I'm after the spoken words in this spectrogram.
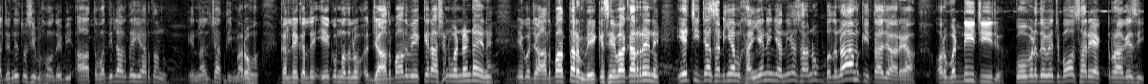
ਅੱਜ ਨਹੀਂ ਤੁਸੀਂ ਵਿਖਾਉਂਦੇ ਵੀ ਆਹ ਅੱਤਵਾਦੀ ਲੱਗਦਾ ਯਾਰ ਤੁਹਾਨੂੰ? ਇਹ ਨਾਲ ਝਾਤੀ ਮਾਰੋ ਹਾਂ। ਕੱਲੇ ਕੱਲੇ ਇਹ ਕੋ ਮਤਲਬ ਜਾਤ-ਪਾਤ ਵੇਖ ਕੇ ਰਾਸ਼ਨ ਵੰਡਣ ਡਏ ਨੇ? ਇਹ ਕੋ ਜਾਤ-ਪਾਤ ਧਰਮ ਵੇਖ ਕੇ ਸੇਵਾ ਕਰ ਰਹੇ ਨੇ? ਇਹ ਚੀਜ਼ਾਂ ਸਾਡੀਆਂ ਵਿਖਾਈਆਂ ਨਹੀਂ ਜਾਂਦੀਆਂ ਸਾਨੂੰ ਬਦਨਾਮ ਕੀਤਾ ਜਾ ਰਿਹਾ। ਔਰ ਵੱਡੀ ਚੀਜ਼ ਕੋਵਿਡ ਦੇ ਵਿੱਚ ਬਹੁਤ ਸਾਰੇ ਐਕਟਰ ਆ ਗਏ ਸੀ।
